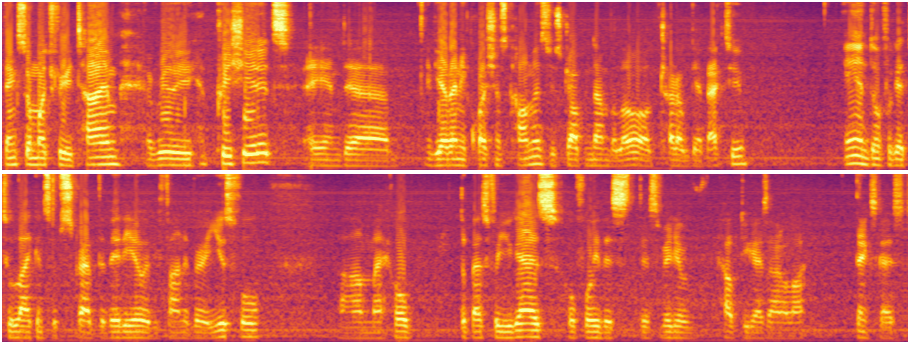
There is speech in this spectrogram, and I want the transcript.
thanks so much for your time. I really appreciate it. And uh, if you have any questions, comments, just drop them down below. I'll try to get back to you. And don't forget to like and subscribe the video if you found it very useful. Um, I hope the best for you guys. Hopefully this, this video helped you guys out a lot. Thanks guys.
